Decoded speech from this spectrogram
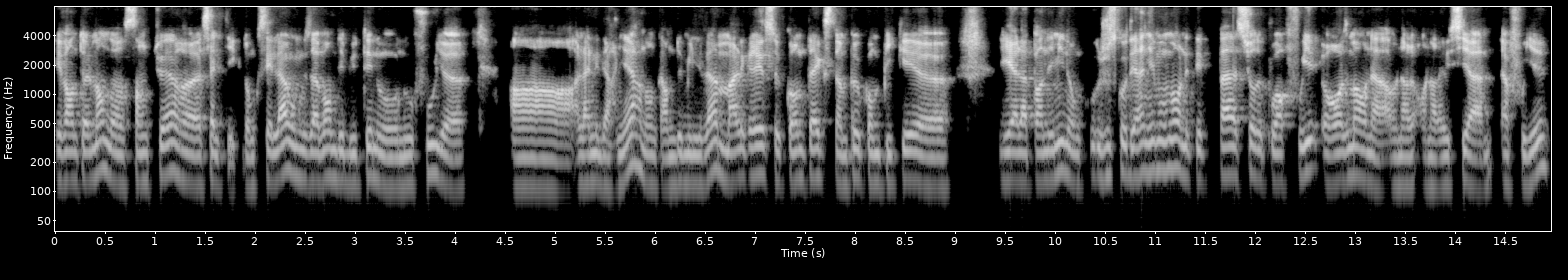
éventuellement d'un sanctuaire euh, celtique. Donc c'est là où nous avons débuté nos, nos fouilles euh, l'année dernière, donc en 2020, malgré ce contexte un peu compliqué euh, lié à la pandémie. Donc jusqu'au dernier moment, on n'était pas sûr de pouvoir fouiller. Heureusement, on a, on a, réussi à, fouiller.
